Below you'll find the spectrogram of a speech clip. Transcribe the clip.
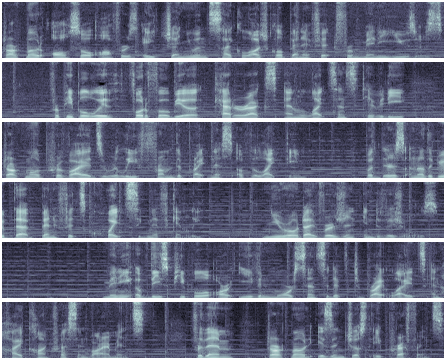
dark mode also offers a genuine psychological benefit for many users. For people with photophobia, cataracts, and light sensitivity, dark mode provides relief from the brightness of the light theme. But there's another group that benefits quite significantly neurodivergent individuals. Many of these people are even more sensitive to bright lights and high contrast environments. For them, dark mode isn't just a preference,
